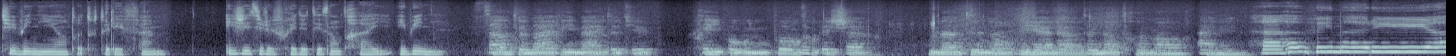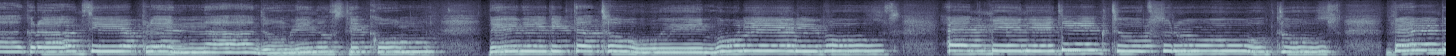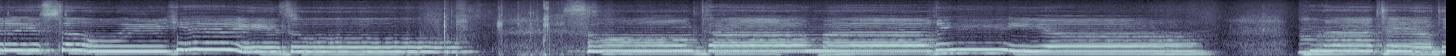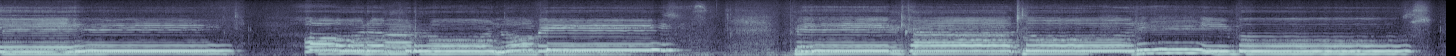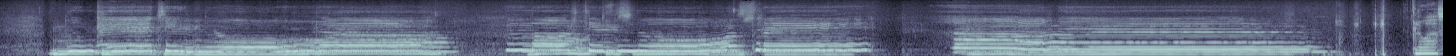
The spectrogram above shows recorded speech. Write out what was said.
Tu es bénie entre toutes les femmes, et Jésus, le fruit de tes entrailles, est béni. Sainte Marie, Mère de Dieu, prie pour nous pauvres pécheurs, maintenant et à l'heure de notre mort. Amen. Ave Maria, gratia plena, Dominus tecum, benedicta tu in mulieribus, et benedictus fructus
